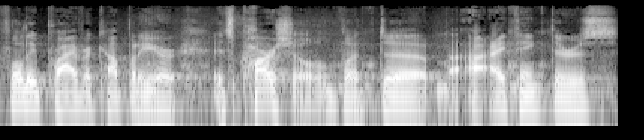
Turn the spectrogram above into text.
fully private company or it's partial, but uh, I think there's,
